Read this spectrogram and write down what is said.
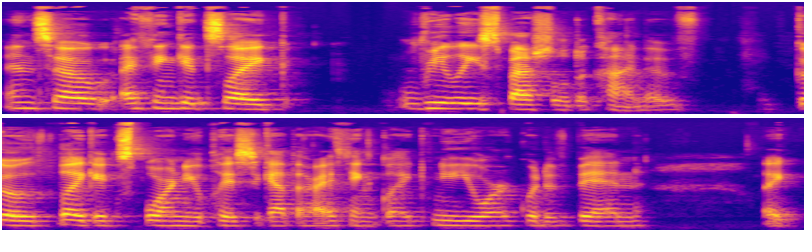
And so I think it's like really special to kind of go like explore a new place together. I think like New York would have been like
